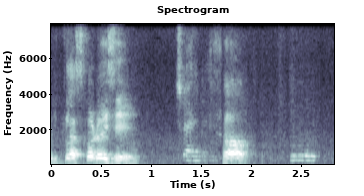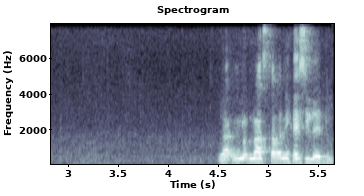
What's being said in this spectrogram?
তোর ক্লাস কত হয়েছে সব? না- না- নাস্তা পানি খাইছিলে নি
